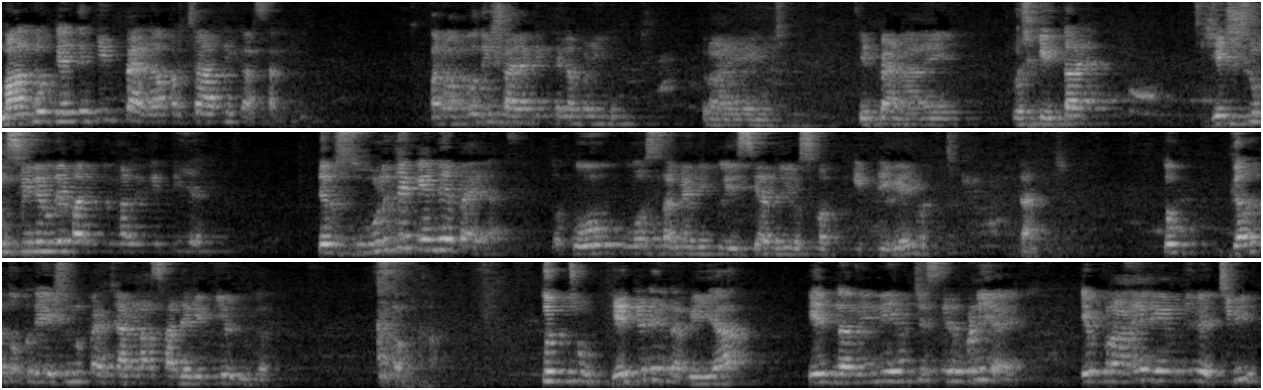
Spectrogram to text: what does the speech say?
ਮੰਨ ਲਓ ਕਹਿੰਦੇ ਕਿ ਭੈਣਾਂ ਪ੍ਰਚਾਰ ਨਹੀਂ ਕਰ ਸਕਦੀ ਪਰ ਆਪੋ ਦੀ ਛਾਇਆ ਕਿੱਥੇ ਲੱਭਣੀ ਹੈ? ਪੁਰਾਣੇ ਨੇਮ ਚ। ਕਿ ਭੈਣਾਂ ਨੇ ਕੁਝ ਕੀਤਾ ਹੈ? ਯਿਸੂ ਮਸੀਹ ਨੇ ਉਹਦੇ ਬਾਰੇ ਕੋਈ ਗੱਲ ਕੀਤੀ ਹੈ? ਤੇ ਰਸੂਲ ਜੇ ਕਹਿੰਦੇ ਪਏ ਆ, ਤਾਂ ਉਹ ਉਸ ਸਮੇਂ ਦੀ ਕਲੀਸਿਆ ਦੀ ਉਸ ਵਕਤ ਕੀਤੀ ਗਈ। ਗੱਲ ਤੋ ਗਲਤ ਉਪਦੇਸ਼ ਨੂੰ ਪਹਿਚਾਨਣਾ ਸਾਡੇ ਲਈ ਕੀ ਹੋ ਜਾਊਗਾ? ਸੌਖਾ। ਤੋ ਝੂਠੇ ਜਿਹੜੇ ਨਬੀ ਆ, ਇਹ ਨਵੇਂ ਨੇਮ ਚ ਸਿਰਫ ਨਹੀਂ ਆਏ। ਇਹ ਪੁਰਾਣੇ ਨੇਮ ਦੇ ਵਿੱਚ ਵੀ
